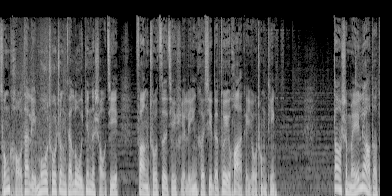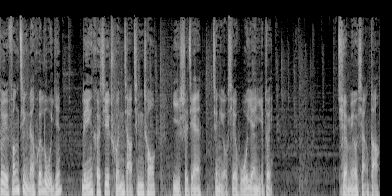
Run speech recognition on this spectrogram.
从口袋里摸出正在录音的手机，放出自己与林和熙的对话给尤虫听。倒是没料到对方竟然会录音，林和熙唇角轻抽，一时间竟有些无言以对。却没有想到，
